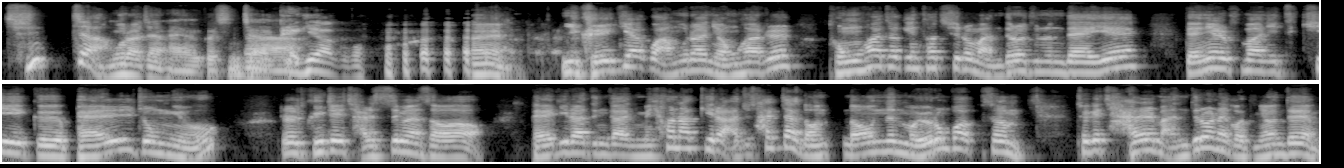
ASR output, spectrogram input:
진짜 암울하잖아요. 이거 진짜. 배기하고. 네. 이 괴기하고 암울한 영화를 동화적인 터치로 만들어주는 데에 데니엘 후만이 특히 그 벨 종류를 굉장히 잘 쓰면서 벨이라든가 아니면 현악기를 아주 살짝 넣, 넣는 뭐 이런 거 갖고서 되게 잘 만들어내거든요. 근데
